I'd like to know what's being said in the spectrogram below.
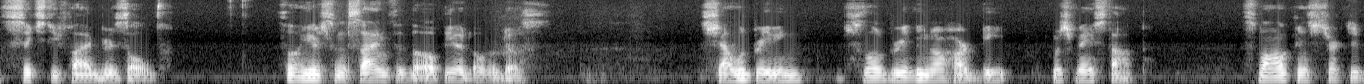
65 years old. So here's some signs of the opioid overdose. Shallow breathing, slow breathing or heartbeat, which may stop, small constricted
